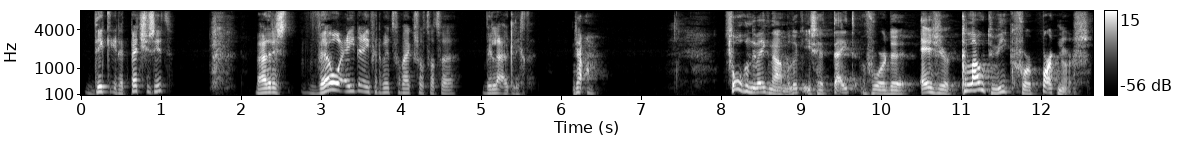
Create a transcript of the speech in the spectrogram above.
dik in het patchje zit. Maar er is wel één evenement van Microsoft wat we willen uitlichten. ja. Volgende week namelijk is het tijd voor de Azure Cloud Week voor partners.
